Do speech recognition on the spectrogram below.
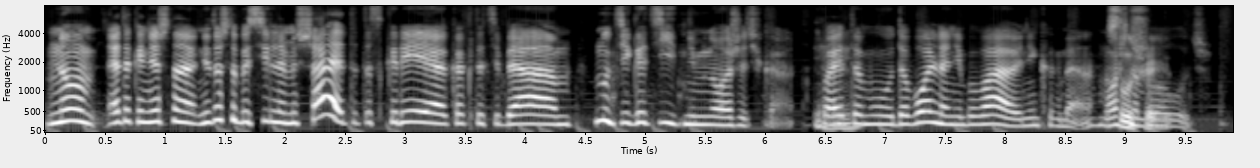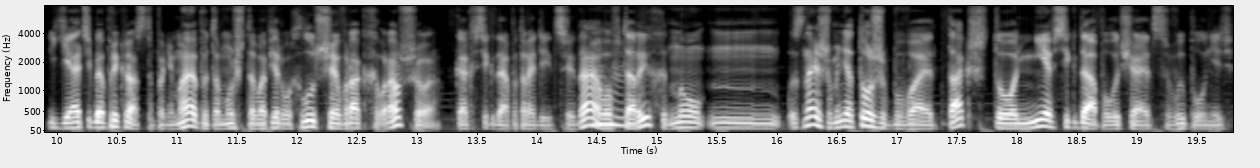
Ну, это, конечно, не то чтобы сильно мешает, это скорее как-то тебя, ну, тяготит немножечко. Поэтому довольно не бываю никогда. Можно было лучше. Я тебя прекрасно понимаю, потому что, во-первых, лучший враг хорошего, как всегда по традиции, да, а Мгм. во-вторых, ну, знаешь, у меня тоже бывает так, что не всегда получается выполнить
